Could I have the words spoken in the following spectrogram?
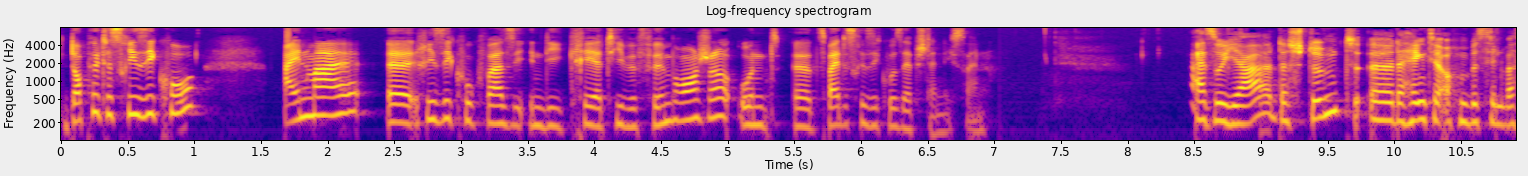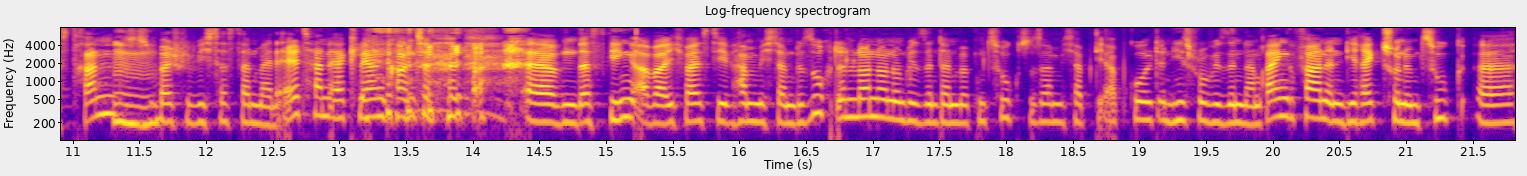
doppeltes Risiko. Einmal äh, Risiko quasi in die kreative Filmbranche und äh, zweites Risiko selbstständig sein. Also ja, das stimmt. Äh, da hängt ja auch ein bisschen was dran. Mhm. Zum Beispiel, wie ich das dann meinen Eltern erklären konnte. ähm, das ging, aber ich weiß, die haben mich dann besucht in London und wir sind dann mit dem Zug zusammen. Ich habe die abgeholt in Heathrow. Wir sind dann reingefahren und direkt schon im Zug äh,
